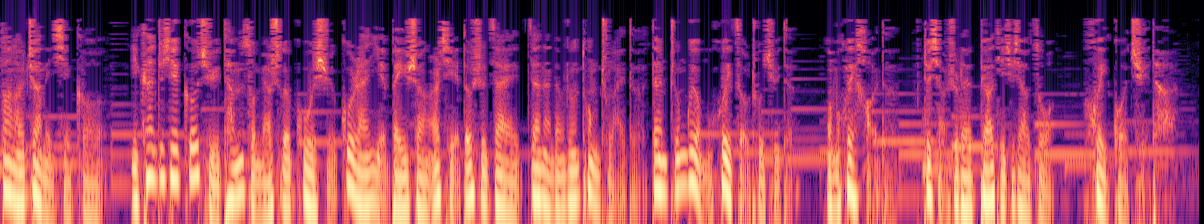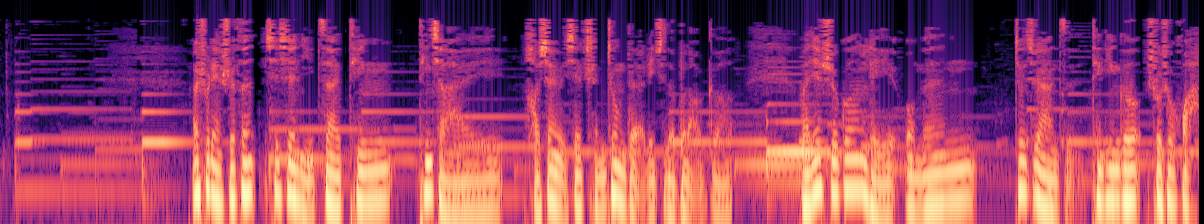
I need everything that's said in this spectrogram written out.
放了这样的一些歌。你看这些歌曲，他们所描述的故事固然也悲伤，而且都是在灾难当中痛出来的，但终归我们会走出去的，我们会好的。这小说的标题就叫做《会过去的》。二十点十分，谢谢你在听，听起来好像有些沉重的励志的不老歌。晚间时光里，我们。就这样子听听歌，说说话，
